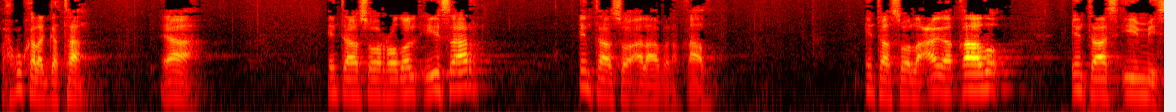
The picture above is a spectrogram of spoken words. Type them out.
wax ku kala gataan ya intaasoo rodol iisaar intaasoo alaabana qaado intaasoo lacaga qaado intaas imis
